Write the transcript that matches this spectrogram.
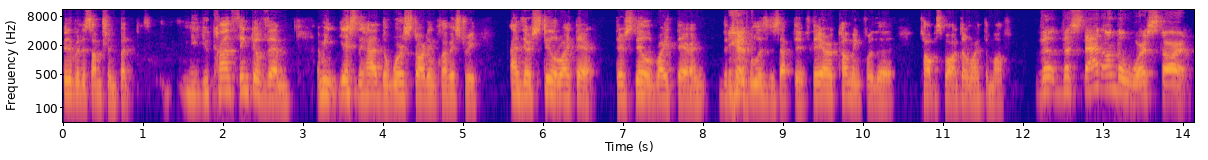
Bit of an assumption, but you, you can't think of them. I mean, yes, they had the worst start in club history, and they're still right there. They're still right there, and the Yeah. table is deceptive. They are coming for the top spot. Don't write them off. The the stat on the worst start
